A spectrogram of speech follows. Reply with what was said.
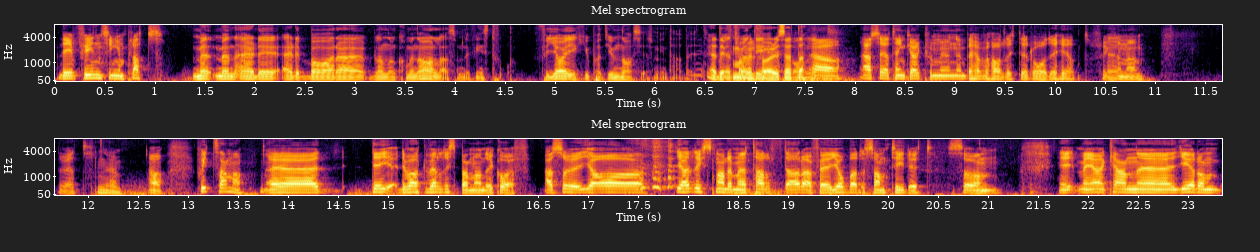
Det finns ingen plats. Men, men är, det, är det bara bland de kommunala som det finns två? För jag gick ju på ett gymnasium som inte hade ett. Ja, det Jag får man väl förutsätta. Ja, alltså jag tänker att kommunen behöver ha lite rådighet för att Ja. kunna, du vet. Ja. Ja, skitsamma. Eh, det, det var ett väldigt spännande KF. Alltså jag, jag lyssnade med ett halvt öra för jag jobbade samtidigt. Så, eh, men jag kan eh, ge dem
